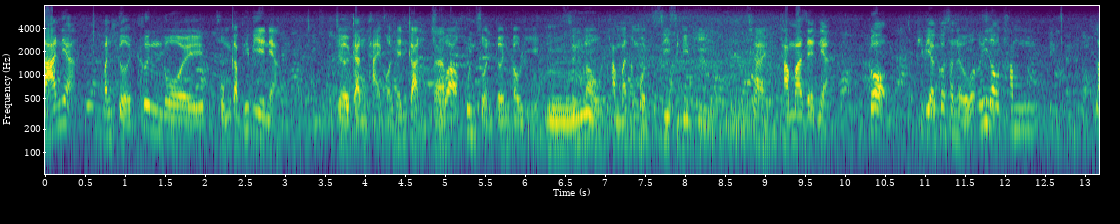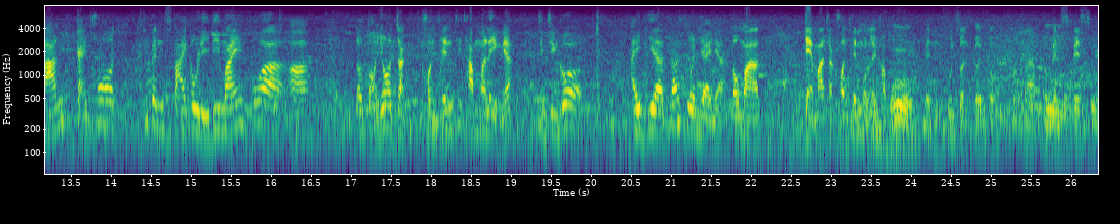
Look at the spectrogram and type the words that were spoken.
ร้านเนี่ยมันเกิดขึ้นโดยผมกับพี่บีเนี่ย เจอกันถ่ายคอนเทนต์กันชื่อว่าหุ้นส่วนเกินเกาหลี อืม ซึ่งเราทำมาทั้งหมด CCBP ใช่ทำมาเสร็จเนี่ย ก็พี่เบียร์ก็เสนอว่าเอ้ยเราทำร้านไก่ทอดที่เป็นสไตล์เกาหลีดีไหมเพราะว่าอ่าเราต่อยอดจากคอนเทนต์ที่ทำมาอะไรอย่างเนี้ยจริง ๆ ก็ไอเดียซะส่วนใหญ่เนี่ยเรามาแกะมาจากคอนเทนต์หมดเลยครับผมอืมเป็นหุ้นส่วนเกินเกาหลีครับ ก็เป็นอืม Space Zoo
